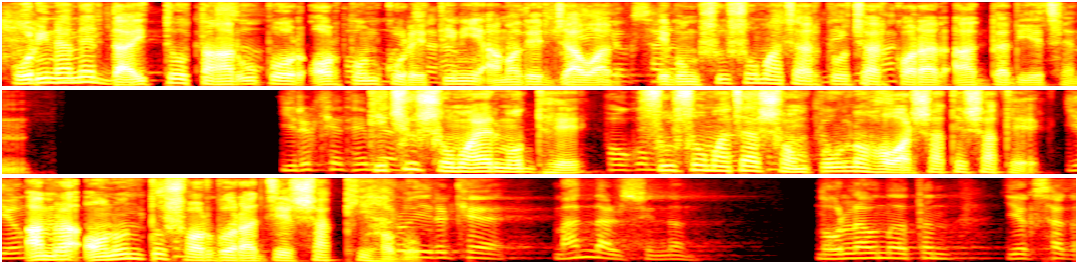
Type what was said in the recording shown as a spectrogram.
পরিণামের দায়িত্ব তাঁর উপর অর্পণ করে তিনি আমাদের যাওয়ার এবং সুসমাচার প্রচার করার আজ্ঞা দিয়েছেন কিছু সময়ের মধ্যে সুসমাচার সম্পূর্ণ হওয়ার সাথে সাথে আমরা অনন্ত স্বর্গরাজ্যের সাক্ষী হব 만날 수 있는 놀라운 어떤 역사가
